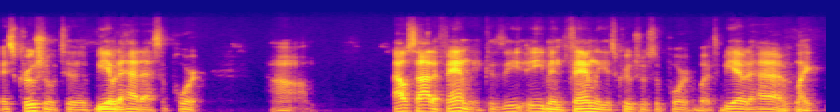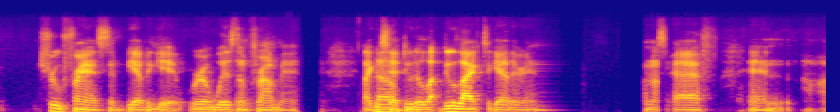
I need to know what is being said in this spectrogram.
it's crucial to be able to have that support um, outside of family because even family is crucial support but to be able to have like true friends to be able to get real wisdom from and like no. you said do the do life together and on the path and uh,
